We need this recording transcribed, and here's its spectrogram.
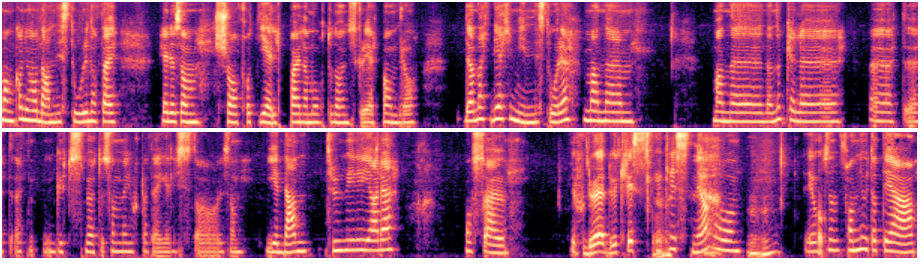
mange kan jo ha den historien at de har liksom fått hjelp på en eller annen måte og da ønsker å hjelpe andre. det, er, det er ikke min historie, men, eh, men eh, det er nok heller et, et, et, gudsmøte som har gjort at jeg har lyst til å liksom, gi den tru videre. Og så er jo ja, For du er, du er kristen? Jeg er kristen, ja. Og jeg fant jo ut at det er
